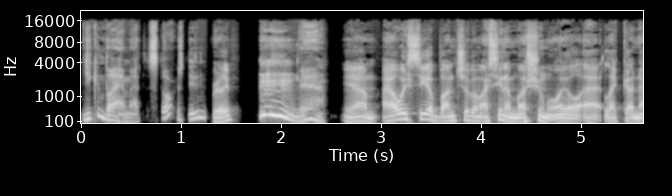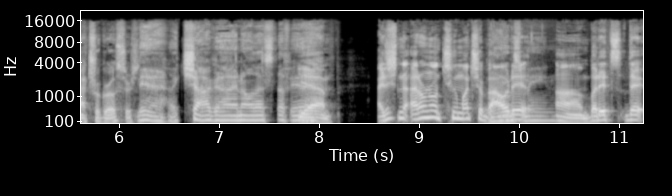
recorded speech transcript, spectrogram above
You can buy them at the stores, dude. Really? yeah, Yeah, I always see a bunch of them. I've seen a mushroom oil at like uh, natural grocers. yeah, like chaga and all that stuff. Yeah, Yeah. I just I don't know too much about it. Um, but it's they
